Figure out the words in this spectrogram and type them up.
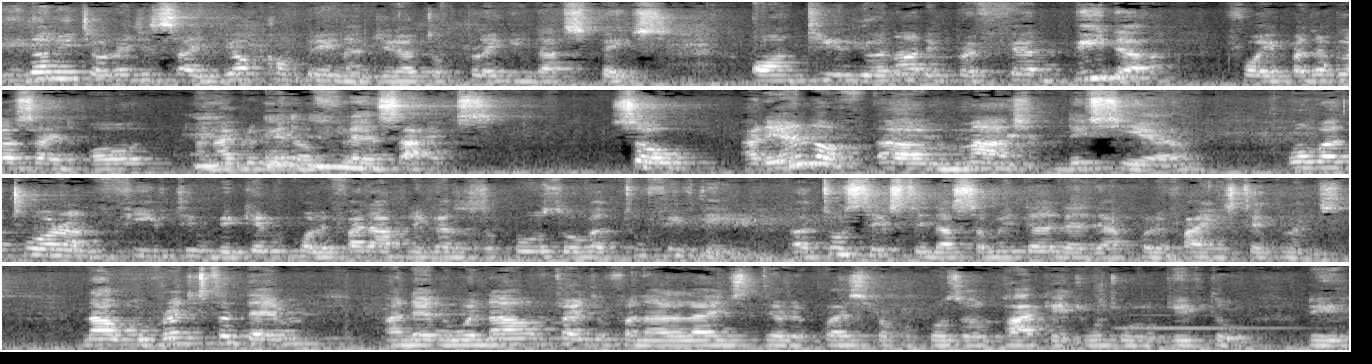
You don't need to register your company in Nigeria to play in that space until you are not the preferred bidder for a particular site or an aggregate of flare sites. So at the end of um, March this year, over 250 became qualified applicants as opposed to over 250, uh, 260 that submitted their qualifying statements. Now we've registered them and then we're now trying to finalize the request for proposal package, which we will give to the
